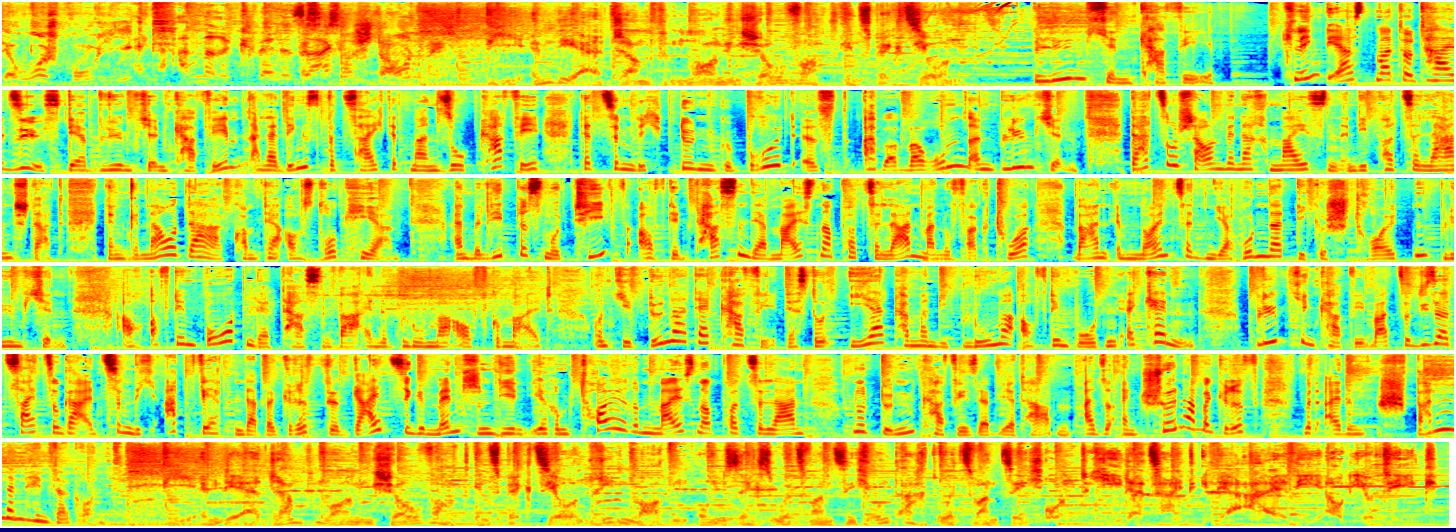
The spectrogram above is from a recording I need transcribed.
der Ursprung liegt. Eine andere Quelle Das ist sagt. erstaunlich. Die MDR Jump Morning Show Wortinspektion. Blümchenkaffee. Klingt erstmal total süß, der Blümchenkaffee. Allerdings bezeichnet man so Kaffee, der ziemlich dünn gebrüht ist. Aber warum dann Blümchen? Dazu schauen wir nach Meißen in die Porzellanstadt. Denn genau da kommt der Ausdruck her. Ein beliebtes Motiv auf den Tassen der Meißner Porzellanmanufaktur waren im 19. Jahrhundert die gestreuten Blümchen. Auch auf dem Boden der Tassen war eine Blume aufgemalt. Und je dünner der Kaffee, desto eher kann man die Blume auf dem Boden erkennen. Blümchenkaffee war zu dieser Zeit sogar ein ziemlich abwertender Begriff für geizige Menschen, die in ihrem teuren Meißner Porzellan nur dünnen Kaffee serviert haben. Also ein schöner Begriff mit einem spannenden Hintergrund. MDR Jump Morning Show Wortinspektion. Jeden Morgen um 6.20 Uhr und 8.20 Uhr und jederzeit in der ARD Audiothek.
